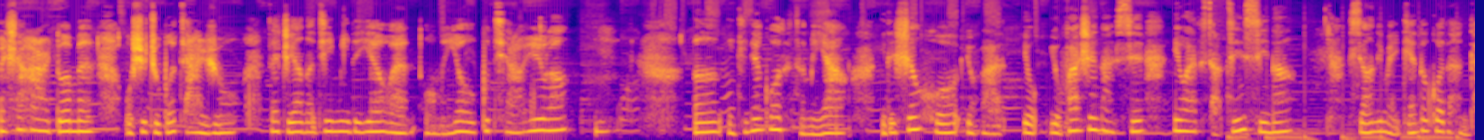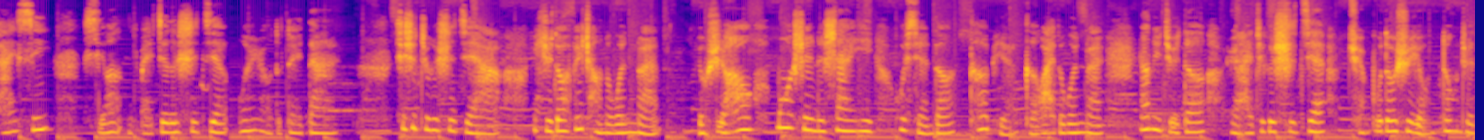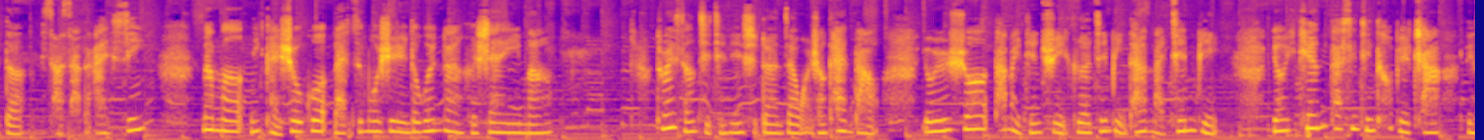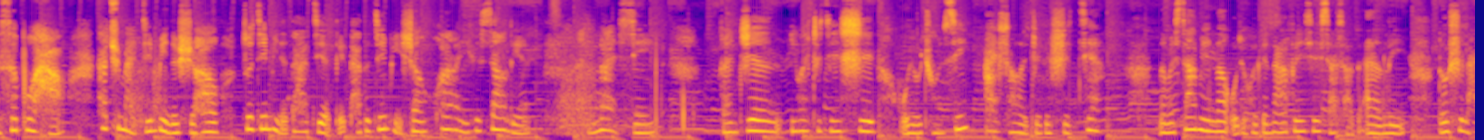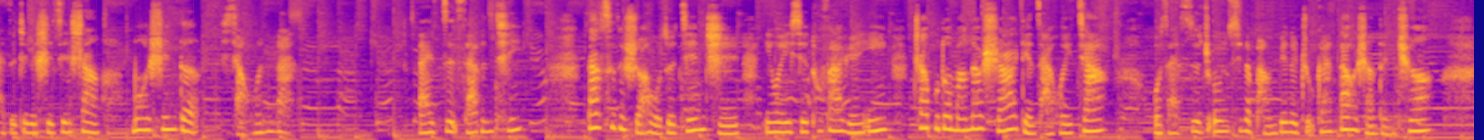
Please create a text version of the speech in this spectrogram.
晚上好，耳朵们，我是主播假如，在这样的静谧的夜晚，我们又不期而遇了。嗯，你今天过得怎么样？你的生活有发有有发生哪些意外的小惊喜呢？希望你每天都过得很开心，希望你被这个世界温柔的对待。其实这个世界啊，一直都非常的温暖。有时候，陌生人的善意会显得特别格外的温暖，让你觉得原来这个世界全部都是涌动着的小小的爱心。那么，你感受过来自陌生人的温暖和善意吗？突然想起前天时段在网上看到，有人说他每天去一个煎饼摊买煎饼。有一天，他心情特别差，脸色不好。他去买煎饼的时候，做煎饼的大姐给他的煎饼上画了一个笑脸，很暖心。反正因为这件事，我又重新爱上了这个世界。那么下面呢，我就会跟大家分享小小的案例，都是来自这个世界上陌生的小温暖，来自 Seven 七。大四的时候，我做兼职，因为一些突发原因，差不多忙到十二点才回家。我在市中心的旁边的主干道上等车，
